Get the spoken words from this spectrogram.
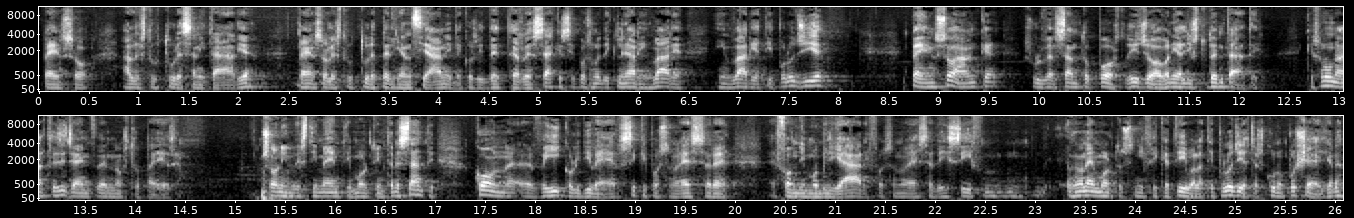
penso alle strutture sanitarie, penso alle strutture per gli anziani, le cosiddette RSA che si possono declinare in varie, in varie tipologie, penso anche sul versante opposto dei giovani agli studentati, che sono un'altra esigenza del nostro Paese. Sono investimenti molto interessanti con eh, veicoli diversi che possono essere eh, fondi immobiliari, possono essere dei SIF, mm, non è molto significativa la tipologia, ciascuno può scegliere,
